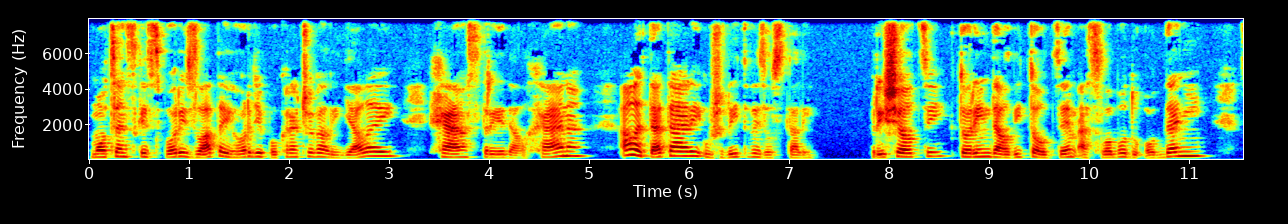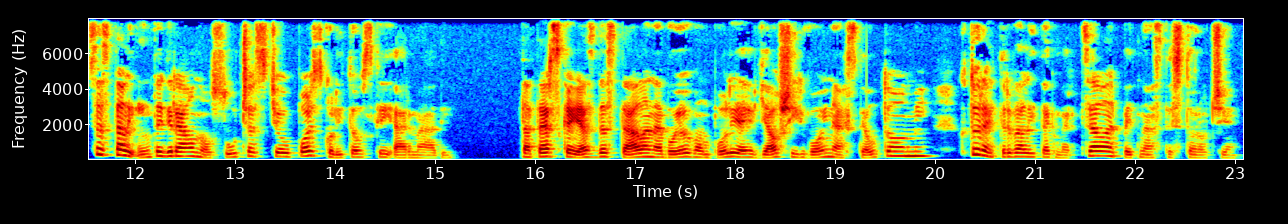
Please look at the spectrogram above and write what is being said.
Mocenské spory Zlatej horde pokračovali ďalej, chán striedal chána, ale Tatári už v Litve zostali. Prišelci, ktorým dal Vitold zem a slobodu oddaní, sa stali integrálnou súčasťou poľsko-litovskej armády. Tatárska jazda stála na bojovom poli aj v ďalších vojnách s Teutónmi, ktoré trvali takmer celé 15. storočie.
